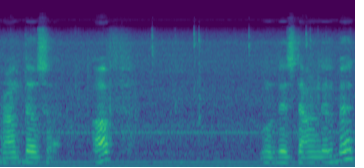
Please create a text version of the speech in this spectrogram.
Round those off. Move this down a little bit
